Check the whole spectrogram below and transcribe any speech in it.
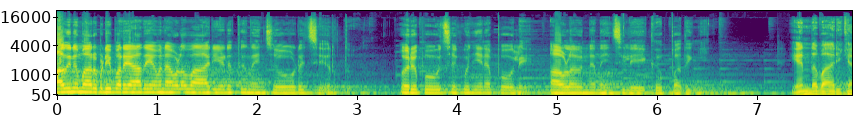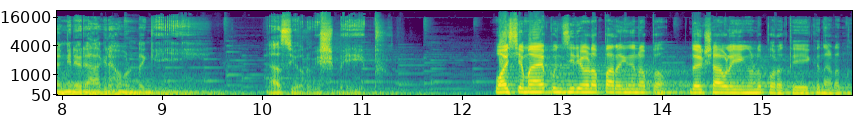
അതിന് മറുപടി പറയാതെ അവൻ അവളെ വാരിയെടുത്ത് നെഞ്ചോട് ചേർത്തു. ഒരു പൂച്ച കുഞ്ഞിനെ പോലെ അവൾ അവന്റെ നെഞ്ചിലേക്ക് പതുങ്ങി. എന്റെ ഭാര്യയ്ക്ക് അങ്ങനെ ഒരു ആഗ്രഹം ഉണ്ടെങ്കിൽ ആസ് യുവർ വിഷ് ബേബ് വശ്യമായ പുഞ്ചിരിയോടെ പറയുന്നതിനൊപ്പം ദക്ഷ അവളെയും കൊണ്ട് പുറത്തേക്ക് നടന്നു.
